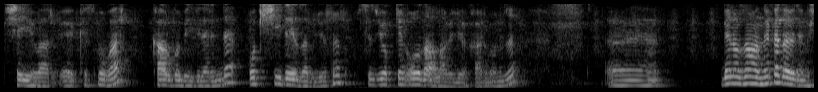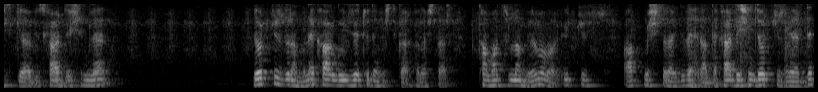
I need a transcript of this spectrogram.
şeyi var, e, kısmı var kargo bilgilerinde. O kişiyi de yazabiliyorsunuz. Siz yokken o da alabiliyor kargonuzu. Ee, ben o zaman ne kadar ödemiştik ya biz kardeşimle? 400 lira mı ne kargo ücreti ödemiştik arkadaşlar. Tam hatırlamıyorum ama 360 liraydı da herhalde. Kardeşim 400 verdi.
